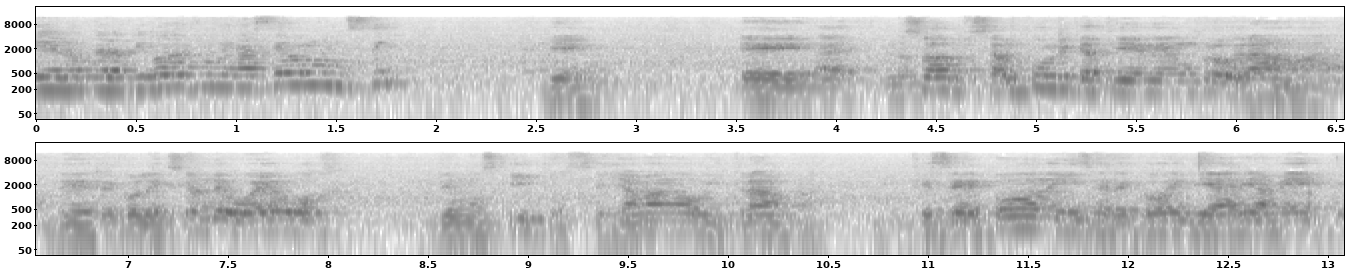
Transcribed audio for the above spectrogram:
el operativo de fumigación sí. Bien. Eh, nosotros, Salud Pública tiene un programa de recolección de huevos de mosquitos, se llaman ovitrampa, que se ponen y se recogen diariamente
